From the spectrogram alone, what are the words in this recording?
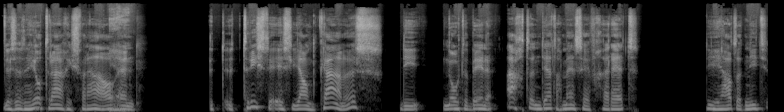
Dus dat is een heel tragisch verhaal. Ja. En het, het trieste is Jan Canes, die notabene 38 mensen heeft gered. Die had het niet,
